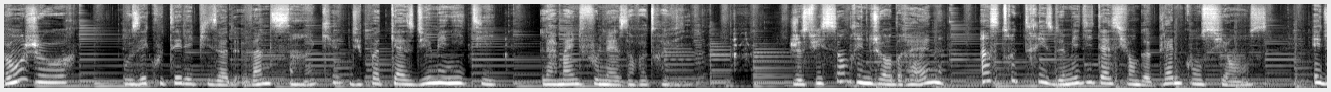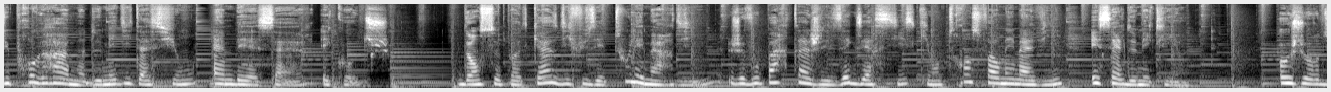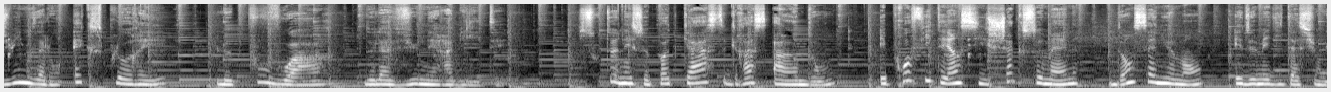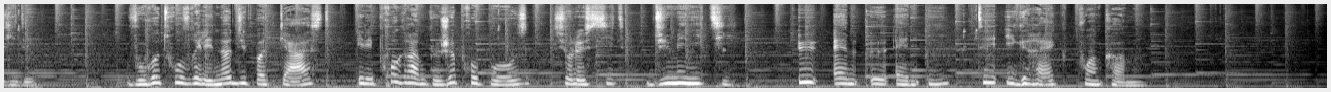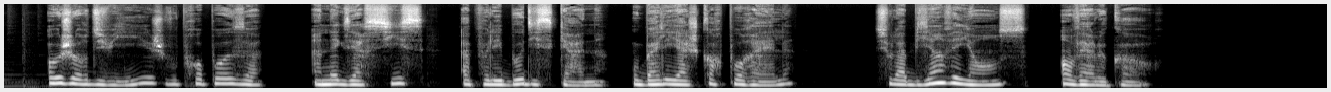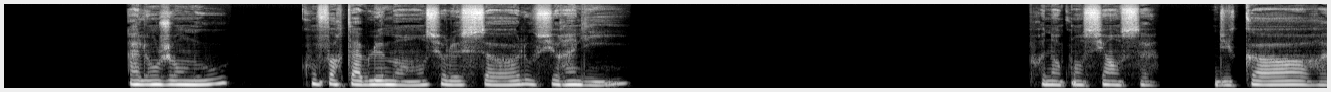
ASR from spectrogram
Bonjour Vous écoutez l'épisode 25 du podcast d'Humanity, la mindfulness dans votre vie. Je suis Sandrine Jourdraine, instructrice de méditation de pleine conscience et du programme de méditation MBSR et coach. Dans ce podcast diffusé tous les mardis, je vous partage les exercices qui ont transformé ma vie et celle de mes clients. Aujourd'hui, nous allons explorer le pouvoir de la vulnérabilité. Soutenez ce podcast grâce à un don et profitez ainsi chaque semaine d'enseignements et de méditations guidées. Vous retrouverez les notes du podcast et les programmes que je propose sur le site d'Humanity, u m e n i t. Aujourd'hui, je vous propose un exercice appelé body scan ou balayage corporel sur la bienveillance envers le corps. Allongeons-nous confortablement sur le sol ou sur un lit. Prenant conscience du corps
